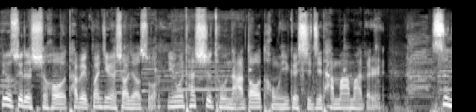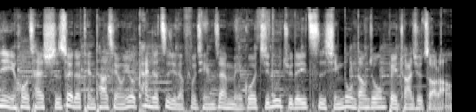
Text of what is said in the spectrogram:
六岁的时候，他被关进了少教所，因为他试图拿刀捅一个袭击他妈妈的人。四年以后，才十岁的 Tentacion 又看着自己的父亲在美国缉毒局的一次行动当中被抓去坐牢，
